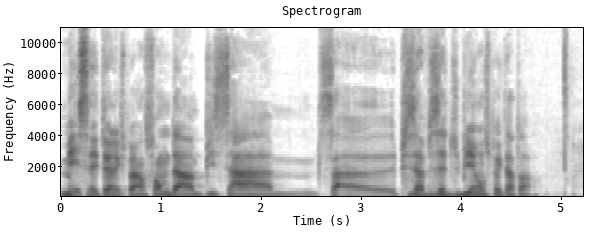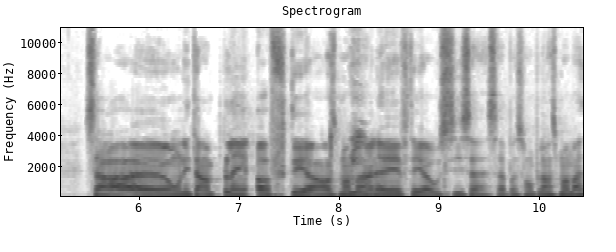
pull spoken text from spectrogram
Mais ça a été une expérience formidable. Puis ça, ça, puis ça faisait du bien aux spectateurs. Sarah, euh, on est en plein off-TA en ce moment. Oui. Le FTA aussi, ça, ça bat son plan en ce moment.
